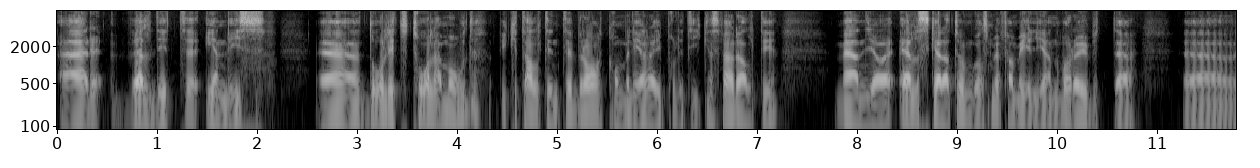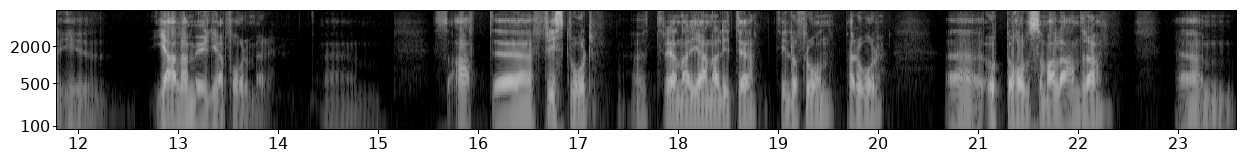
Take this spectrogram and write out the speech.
är väldigt envis, eh, dåligt tålamod, vilket alltid inte är bra att kombinera i politikens värld alltid. Men jag älskar att umgås med familjen, vara ute eh, i, alla möjliga former. Så att friskvård, tränar gärna lite till och från per år. Uh, uppehåll som alla andra. Um,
